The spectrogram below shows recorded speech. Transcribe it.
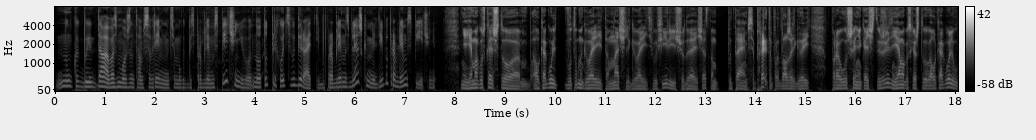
ну, как бы, да, возможно, там со временем у тебя могут быть проблемы с печенью, но тут приходится выбирать либо проблемы с бляшками, либо проблемы с печенью. Не, я могу сказать, что алкоголь, вот мы говорили, там, начали говорить в эфире еще, да, и сейчас там пытаемся про это продолжать говорить, про улучшение качества жизни. Я могу сказать, что алкоголь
